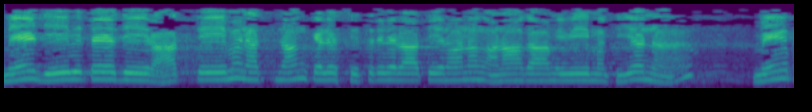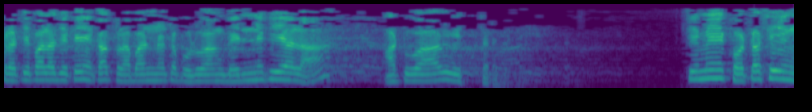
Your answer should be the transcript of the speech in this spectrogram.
මේ ජීවිතයේදී රහත් වීම නැත්නම් කෙලෙස් ඉතිරි වෙලා තියෙනවා නම් අනාගාමි වීම කියන මේ ප්‍රතිඵල දෙකෙන් එකක් ලබන්නට පුළුවන් වෙන්නේ කියලා අටුවාවේ විස්තර කරනවා. මේ කොටසින්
